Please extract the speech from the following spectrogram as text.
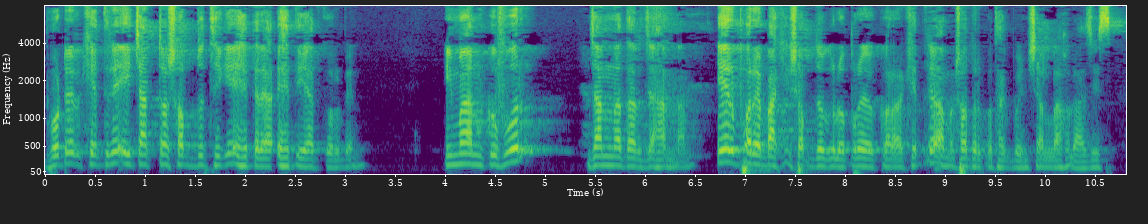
ভোটের ক্ষেত্রে এই চারটা শব্দ থেকে এহতিয়াত করবেন। ইমান, কুফুর, জান্নাত আর জাহান্নাম। এরপরে বাকি শব্দগুলো প্রয়োগ করার ক্ষেত্রে আমরা সতর্ক থাকব ইনশাআল্লাহ আজিজ।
